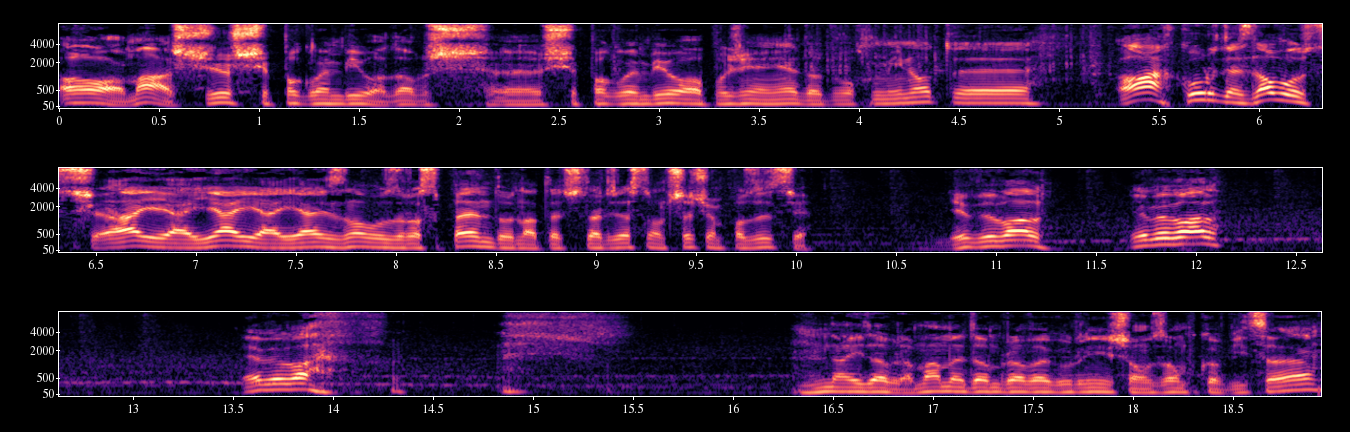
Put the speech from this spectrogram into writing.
O, masz, już się pogłębiło, dobrze. Już się pogłębiło opóźnienie do dwóch minut. e. O, kurde, znowu, z- znowu z rozpędu na tę 43 pozycję. Nie wywal, nie wywal, nie wywal. No i dobra, mamy Dąbrowę Górniczą Ząbkowice.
